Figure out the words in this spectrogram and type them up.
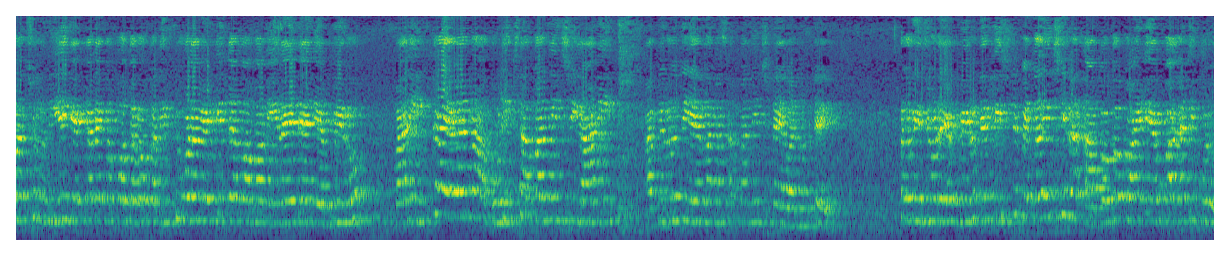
మనుషులు నీరికి ఎక్కలేకపోతారు ఒక లిఫ్ట్ కూడా పెట్టిద్దామమ్మా మీరైతే అని చెప్పిర్రు మరి ఇంకా ఏమైనా గుడికి సంబంధించి కానీ ఏమన్నా సంబంధించిన ఏమైనా ఉంటే గురించి కూడా నేను లిస్ట్ పెద్దగా ఇచ్చిరన్న ఒక్కొక్క పాయింట్ చెప్పాలని ఇప్పుడు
